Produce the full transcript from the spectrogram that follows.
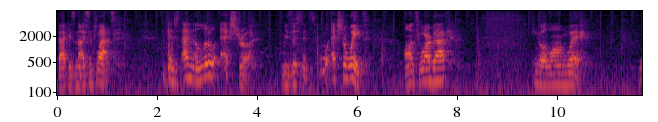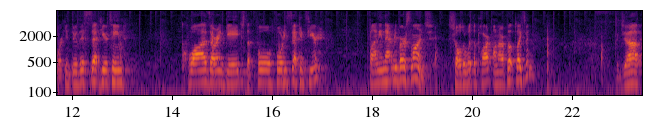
Back is nice and flat. Again, just adding a little extra resistance, a little extra weight onto our back can go a long way. Working through this set here, team. Quads are engaged the full 40 seconds here. Finding that reverse lunge. Shoulder width apart on our foot placement. Good job.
